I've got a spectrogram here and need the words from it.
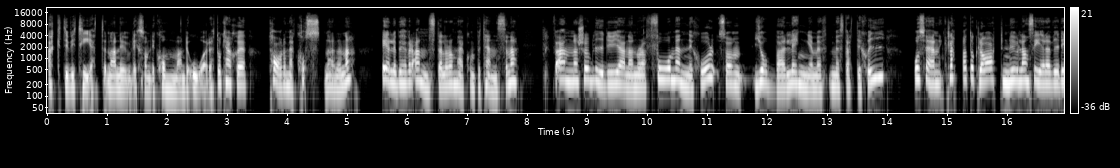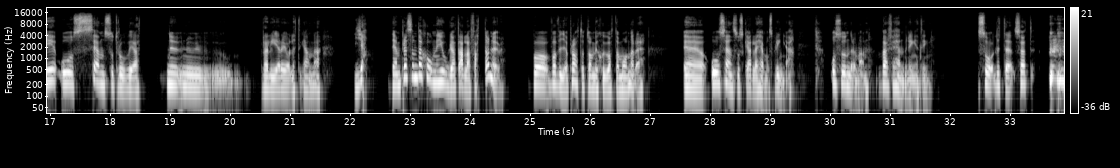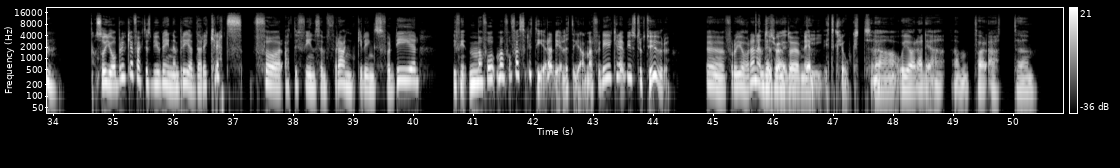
aktiviteterna nu liksom det kommande året och kanske ta de här kostnaderna. Eller behöver anställa de här kompetenserna. För annars så blir det ju gärna några få människor som jobbar länge med, med strategi och sen klappat och klart, nu lanserar vi det och sen så tror vi att, nu, nu raljerar jag lite grann, ja, den presentationen gjorde att alla fattar nu vad, vad vi har pratat om i sju, åtta månader. Eh, och sen så ska alla hem och springa. Och så undrar man, varför händer ingenting? Så lite, så att Så jag brukar faktiskt bjuda in en bredare krets för att det finns en förankringsfördel. Fin man, får, man får facilitera det lite grann för det kräver ju struktur uh, för att göra den typen av övning. Det tror jag är väldigt klokt mm. uh, att göra det. Um, för att, uh,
